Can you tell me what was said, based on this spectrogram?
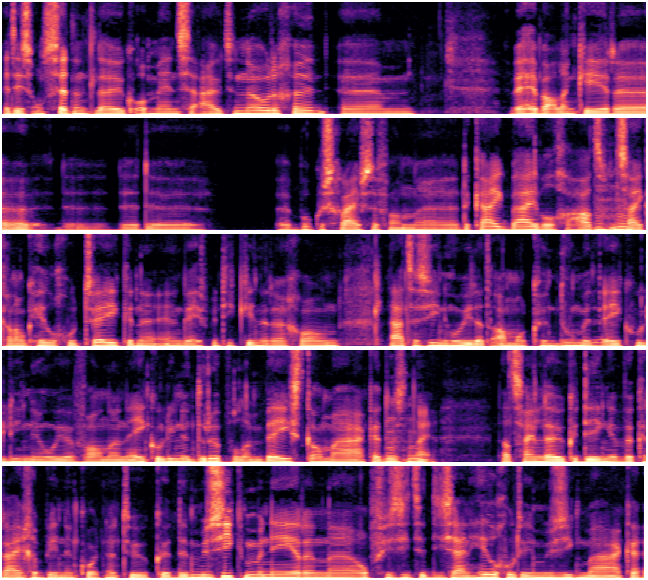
het is ontzettend leuk om mensen uit te nodigen. Um, We hebben al een keer de, de, de boekenschrijfster van de Kijkbijbel gehad. Want zij kan ook heel goed tekenen en heeft met die kinderen gewoon laten zien hoe je dat allemaal kunt doen met ecoline. Hoe je van een ecoline druppel een beest kan maken. Dus nou ja, dat zijn leuke dingen. We krijgen binnenkort natuurlijk eh, de muziekmeneren uh, op visite. Die zijn heel goed in muziek maken.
